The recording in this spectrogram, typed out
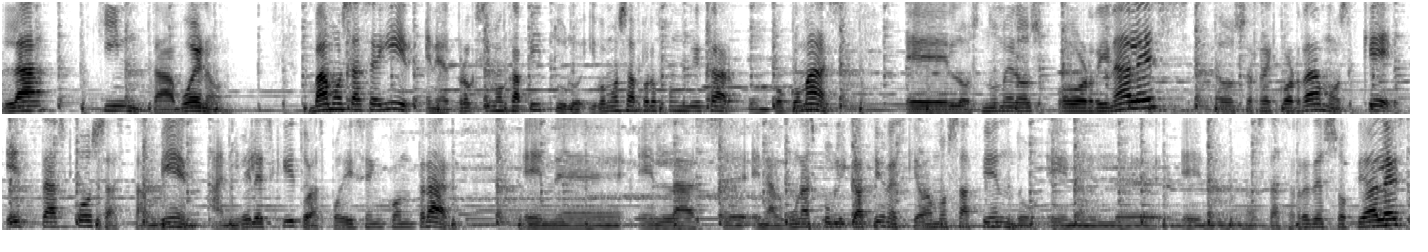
la quinta. Bueno, vamos a seguir en el próximo capítulo y vamos a profundizar un poco más eh, los números ordinales. Os recordamos que estas cosas también a nivel escrito las podéis encontrar en, eh, las, eh, en algunas publicaciones que vamos haciendo en, en nuestras redes sociales,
